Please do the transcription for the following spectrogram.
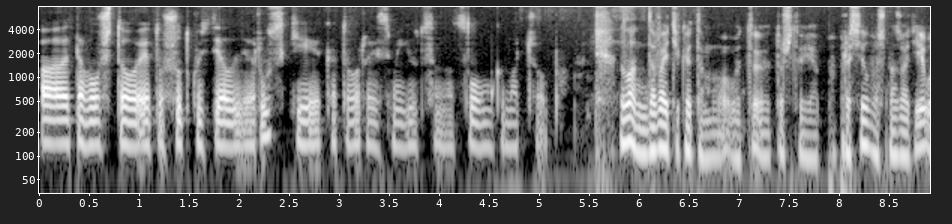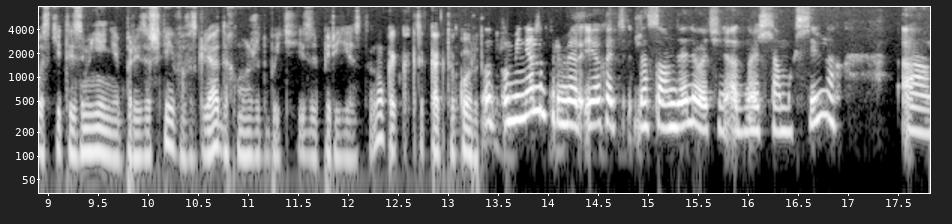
э, того, что эту шутку сделали русские, которые смеются над словом гамарджоба. Ну ладно, давайте к этому, вот э, то, что я попросил вас назвать. И у вас какие-то изменения произошли во взглядах, может быть, из-за переезда? Ну, как- как-то, как-то коротко. Вот у меня, например, ехать на самом деле очень одно из самых сильных, э,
